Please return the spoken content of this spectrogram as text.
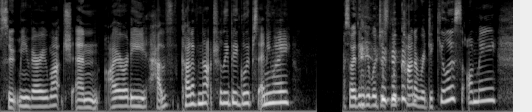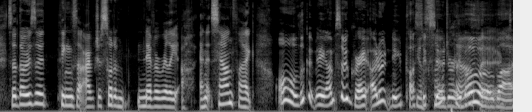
suit me very much. And I already have kind of naturally big lips anyway. So I think it would just look kind of ridiculous on me. So those are things that I've just sort of never really. ugh, and it sounds like, oh, look at me, I'm so great. I don't need plastic so surgery. Blah, blah, blah.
